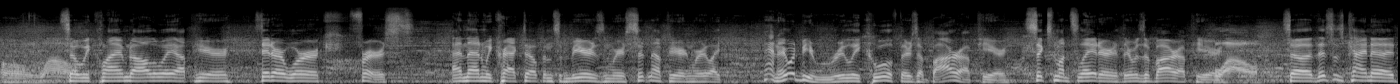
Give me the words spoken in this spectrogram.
Oh, wow. So we climbed all the way up here, did our work first, and then we cracked open some beers and we were sitting up here and we were like, man, it would be really cool if there's a bar up here. Six months later, there was a bar up here. wow. So this is kind of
